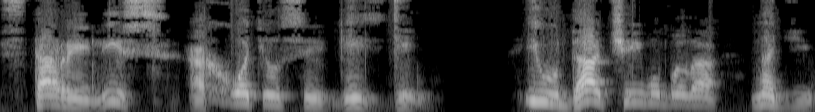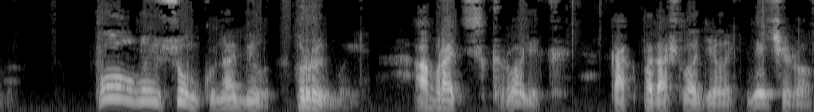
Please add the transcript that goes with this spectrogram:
старый лис охотился весь день. И удача ему была на диво. Полную сумку набил рыбой. А братец-кролик, как подошло дело к вечеру,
